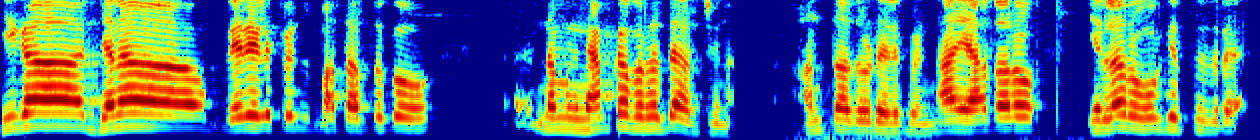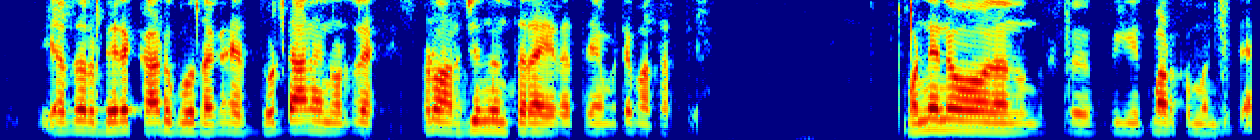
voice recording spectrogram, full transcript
ಈಗ ಜನ ಬೇರೆ ಎಲಿಫೆಂಟ್ಸ್ ಮಾತಾಡ್ತಕ್ಕೂ ನಮ್ಗೆ ಜ್ಞಾಪಕ ಬರೋದೇ ಅರ್ಜುನ. ಅಂಥ ದೊಡ್ಡ ಎಲಿಫೆಂಟ್ ನಾ ಯಾವ್ದಾರು ಎಲ್ಲರೂ ಹೋಗಿರ್ತಿದ್ರೆ ಯಾವ್ದಾರು ಬೇರೆ ಕಾಡಿಗೆ ಹೋದಾಗ ದೊಡ್ಡ ಆನೆ ನೋಡಿದ್ರೆ, ನೋಡೋ ಅರ್ಜುನನ್ ಥರ ಇರತ್ತೆ ಅಂದ್ಬಿಟ್ಟೆ ಮಾತಾಡ್ತೀವಿ. ಮೊನ್ನೆನೂ ನಾನೊಂದು ಇದು ಮಾಡ್ಕೊಂಡ್ ಬಂದಿದ್ದೆ.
